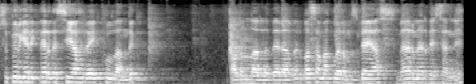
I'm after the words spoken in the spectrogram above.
Süpürgeliklerde siyah renk kullandık. Alınlarla beraber. Basamaklarımız beyaz, mermer desenli.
